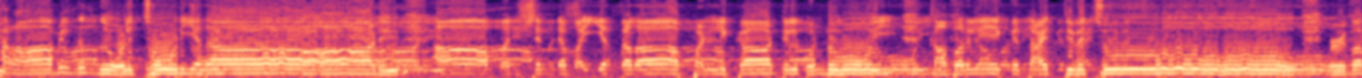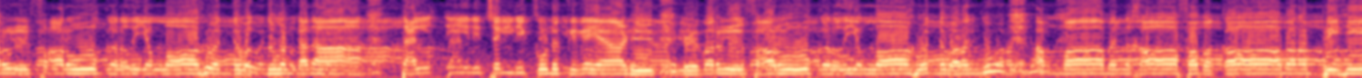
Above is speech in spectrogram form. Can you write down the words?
ഹറാമിൽ നിന്ന് ഒളിച്ചോടിയതാണ് ആ മനുഷ്യന്റെ മയ്യത്തതാ പള്ളിക്കാട്ടിൽ കൊണ്ടുപോയി കബറിലേക്ക് താഴ്ത്തി വെച്ചു. ഉമറുൽ ഫാറൂഖ് റളിയല്ലാഹു അൻഹു വന്നുകൊണ്ടതാ തൽഖീന് ചൊല്ലി കൊടുക്കുകയാണ് ഫാറൂഖ് റളിയല്ലാഹു അൻഹു പറഞ്ഞു അമ്മാമൻ ഖാഫ മഖാമ റബ്ബിഹി.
